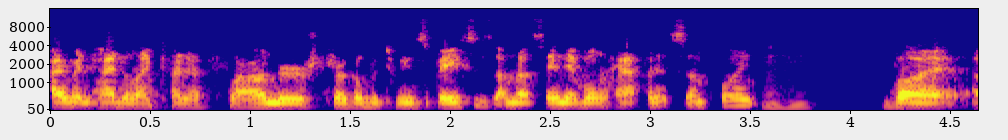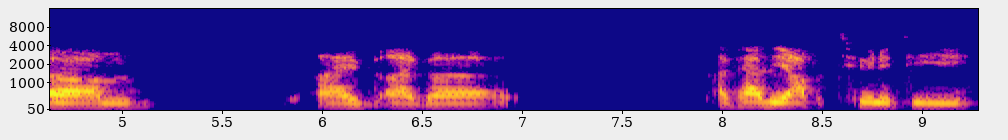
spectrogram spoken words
I haven't had to like kind of flounder or struggle between spaces. I'm not saying they won't happen at some point, mm-hmm. But um, I've I've uh, I've had the opportunity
